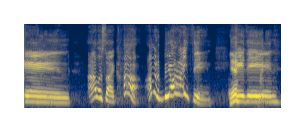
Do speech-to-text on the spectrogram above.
and I was like, huh, I'm gonna be all right then. Yeah. And then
